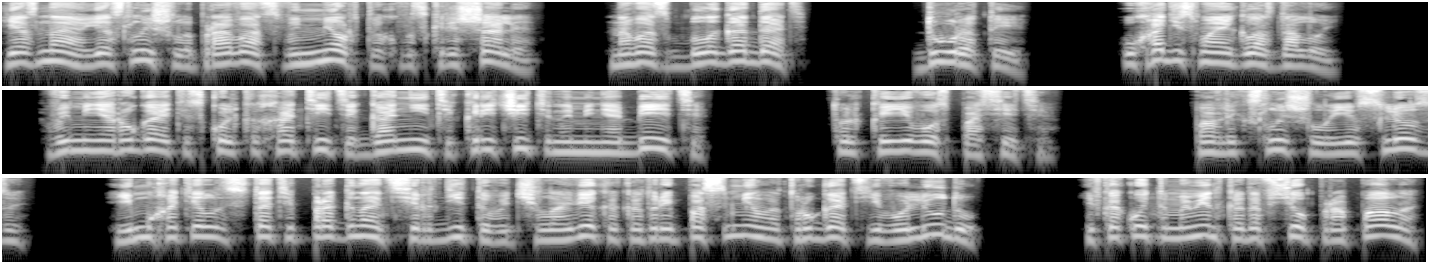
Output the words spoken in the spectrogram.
Я знаю, я слышала про вас, вы мертвых воскрешали. На вас благодать. Дура ты. Уходи с моих глаз долой. Вы меня ругаете сколько хотите, гоните, кричите на меня, бейте. Только его спасите. Павлик слышал ее слезы. Ему хотелось встать и прогнать сердитого человека, который посмел отругать его Люду и в какой-то момент, когда все пропало,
